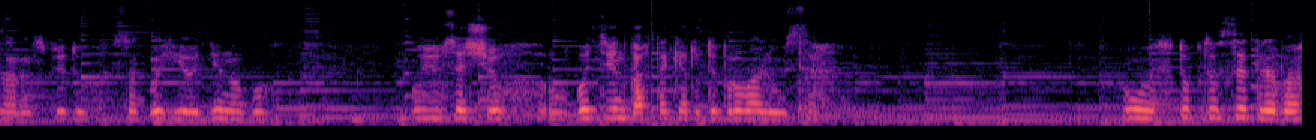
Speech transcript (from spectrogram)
Зараз піду сапоги одіну, бо боюся, що в ботинках так я тут і провалюся. Ось, тобто все треба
